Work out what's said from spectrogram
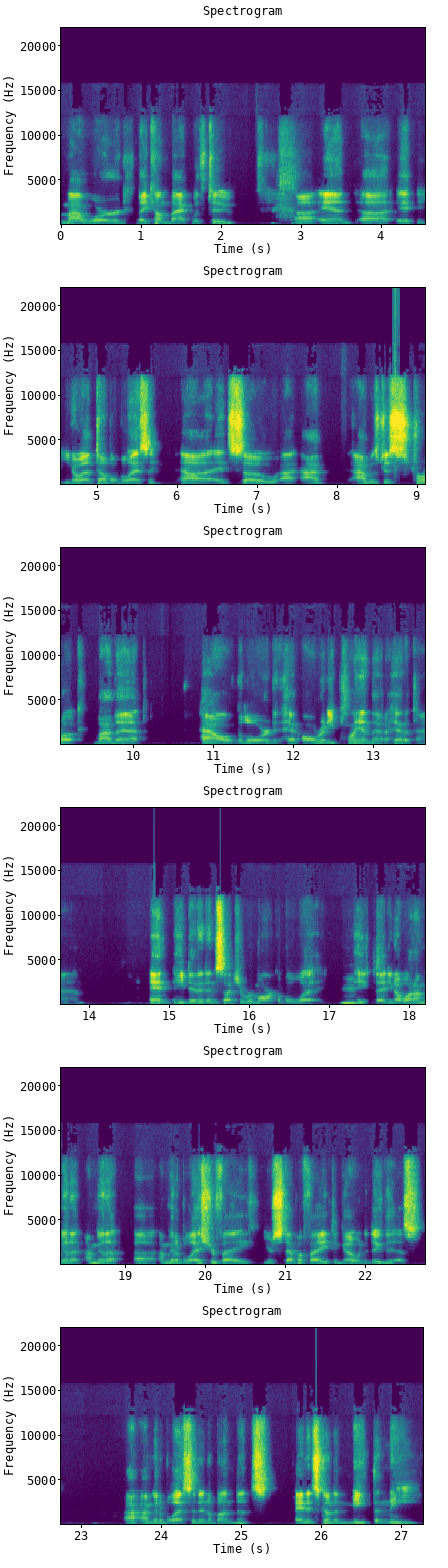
my word, they come back with two, uh, and uh, it you know a double blessing. Uh, and so I, I I was just struck by that how the Lord had already planned that ahead of time. And he did it in such a remarkable way. Mm. He said, "You know what? I'm gonna, I'm gonna, uh, I'm gonna bless your faith, your step of faith to go and to do this. I'm gonna bless it in abundance, and it's gonna meet the need.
